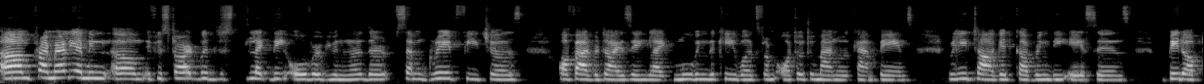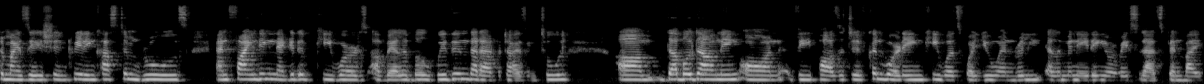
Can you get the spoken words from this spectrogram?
um, primarily, I mean, um, if you start with just like the overview, you know, there are some great features of advertising, like moving the keywords from auto to manual campaigns, really target covering the ASINs, bid optimization, creating custom rules, and finding negative keywords available within that advertising tool um, double downing on the positive converting keywords for you and really eliminating your wasted ad spend by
